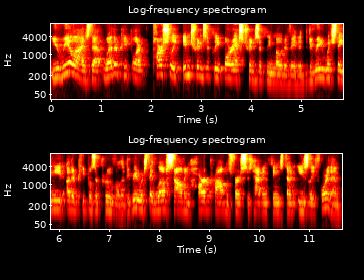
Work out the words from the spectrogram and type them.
you realize that whether people are partially intrinsically or extrinsically motivated, the degree to which they need other people's approval, the degree to which they love solving hard problems versus having things done easily for them,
